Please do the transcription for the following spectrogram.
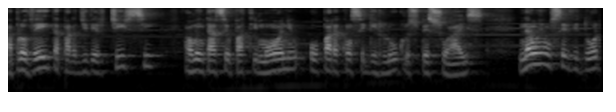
aproveita para divertir-se aumentar seu patrimônio ou para conseguir lucros pessoais, não é um servidor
